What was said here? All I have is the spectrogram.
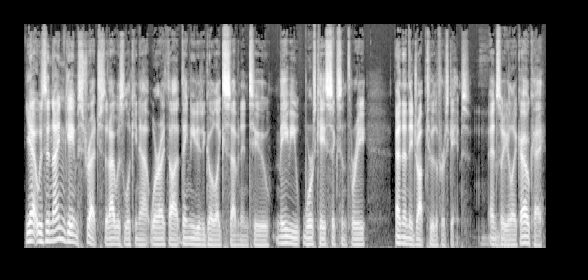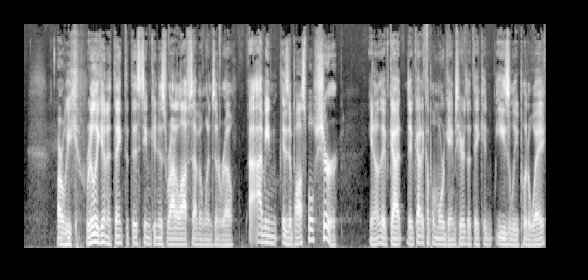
Yeah, it was a nine game stretch that I was looking at where I thought they needed to go like seven and two, maybe worst case six and three, and then they dropped two of the first games. And so mm-hmm. you're like, okay, are we really going to think that this team can just rattle off seven wins in a row? I mean, is it possible? Sure. You know, they've got they've got a couple more games here that they can easily put away.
